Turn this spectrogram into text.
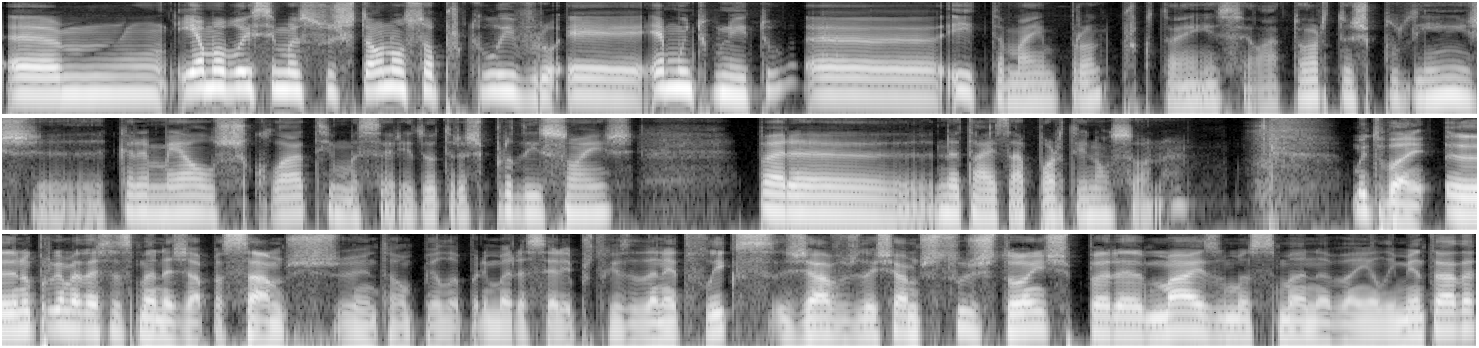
Um, e é uma belíssima sugestão, não só porque o livro é, é muito bonito uh, e também, pronto, porque tem, sei lá, tortas, pudins, uh, caramelos, chocolate e uma série de outras perdições para natais à porta e não só, não é? Muito bem, uh, no programa desta semana já passámos então pela primeira série portuguesa da Netflix, já vos deixámos sugestões para mais uma semana bem alimentada.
